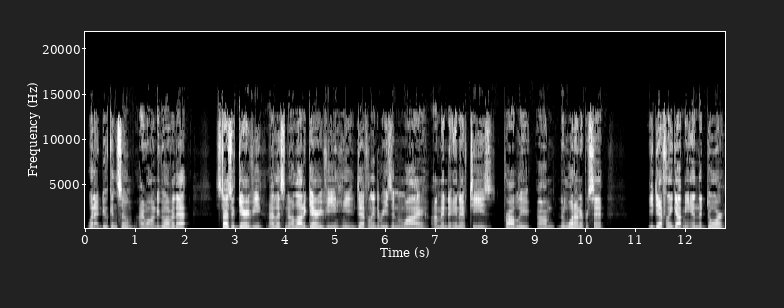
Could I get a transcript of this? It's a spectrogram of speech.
what I do consume, I wanted to go over that. Starts with Gary Vee. I listen to a lot of Gary Vee. He's definitely the reason why I'm into NFTs, probably um, 100%. He definitely got me in the door.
